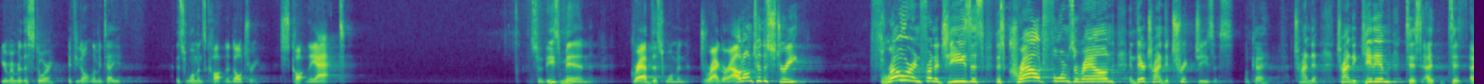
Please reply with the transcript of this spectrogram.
You remember this story? If you don't, let me tell you. This woman's caught in adultery. She's caught in the act. So these men grab this woman, drag her out onto the street, throw her in front of Jesus. This crowd forms around, and they're trying to trick Jesus, okay? Trying to, trying to get him to, uh, to uh,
